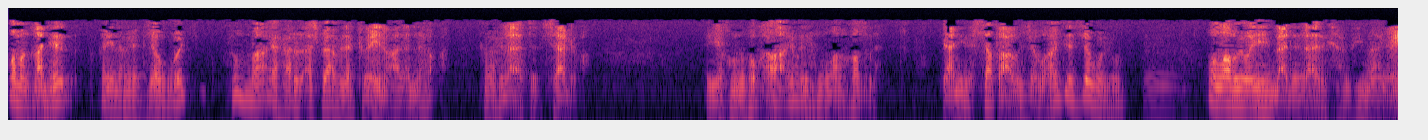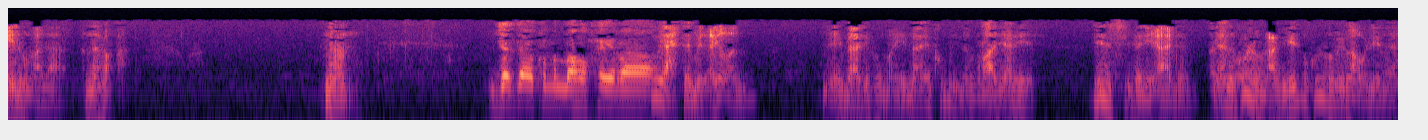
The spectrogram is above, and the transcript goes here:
ومن قدر فإنه يتزوج ثم يفعل الأسباب التي تعينه على النفقة كما في الآية السابقة. إن يكونوا فقراء يغنيهم الله فضله. يعني إذا استطاعوا الزواج يتزوجون. والله يغنيهم بعد ذلك فيما يعينهم على النفقة. نعم. جزاكم الله خيرا. ويحتمل أيضا من عبادكم وإمائكم من أفراد يعني جنس بني آدم. لأن يعني كلهم عبيد وكلهم إماء لله.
